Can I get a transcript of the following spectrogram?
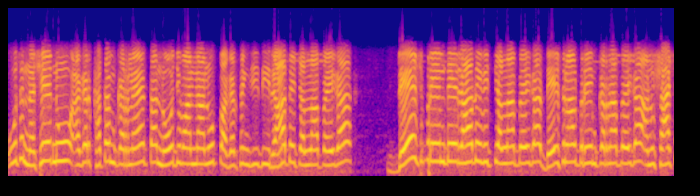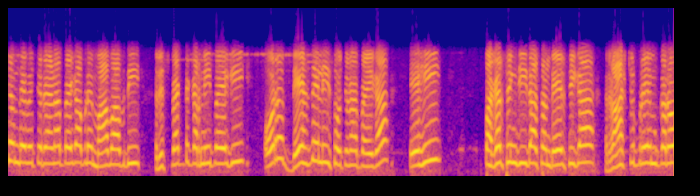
ਉਸ ਨਸ਼ੇ ਨੂੰ ਅਗਰ ਖਤਮ ਕਰਨਾ ਹੈ, ਤਾਂ ਨੌਜਵਾਨਾਂ ਨੂੰ ਭਗਤ ਸਿੰਘ ਜੀ ਦੀ ਰਾਹ ਤੇ ਚੱਲਣਾ ਪਏਗਾ। ਦੇਸ਼ ਪ੍ਰੇਮ ਦੇ ਰਾਹ ਦੇ ਵਿੱਚ ਚੱਲਣਾ ਪਏਗਾ, ਦੇਸ਼ ਨਾਲ ਪ੍ਰੇਮ ਕਰਨਾ ਪਏਗਾ, ਅਨੁਸ਼ਾਸਨ ਦੇ ਵਿੱਚ ਰਹਿਣਾ ਪਏਗਾ, ਆਪਣੇ ਮਾਪੇ ਦੀ ਰਿਸਪੈਕਟ ਕਰਨੀ ਪਏਗੀ। ਔਰ ਦੇਸ਼ ਦੇ ਲਈ ਸੋਚਣਾ ਪਏਗਾ। ਇਹੀ ਭਗਤ ਸਿੰਘ ਜੀ ਦਾ ਸੰਦੇਸ਼ ਸੀਗਾ ਰਾਸ਼ਟਰ ਪ੍ਰੇਮ ਕਰੋ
